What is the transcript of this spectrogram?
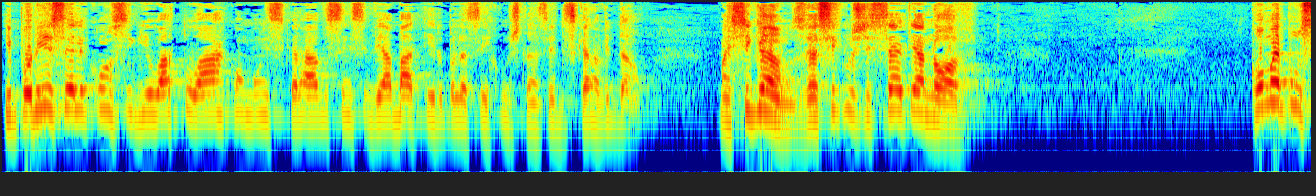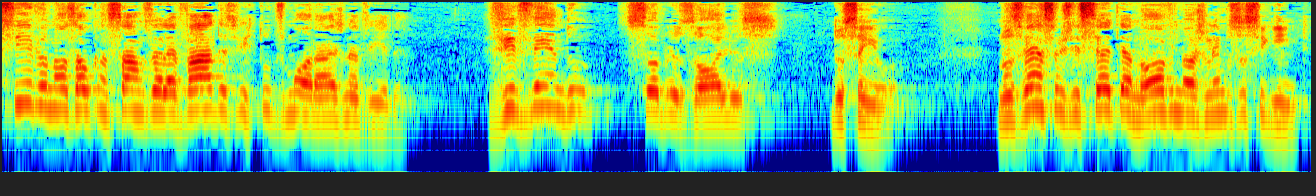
E por isso ele conseguiu atuar como um escravo sem se ver abatido pela circunstância de escravidão. Mas sigamos, versículos de 7 a 9. Como é possível nós alcançarmos elevadas virtudes morais na vida? Vivendo sobre os olhos do Senhor. Nos versos de 7 a 9, nós lemos o seguinte:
